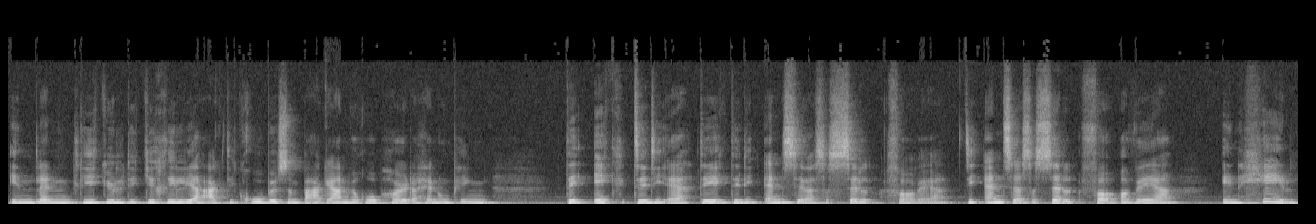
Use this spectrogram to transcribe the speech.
en eller anden ligegyldig guerillaagtig gruppe, som bare gerne vil råbe højt og have nogle penge. Det er ikke det, de er. Det er ikke det, de anser sig selv for at være. De anser sig selv for at være en helt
